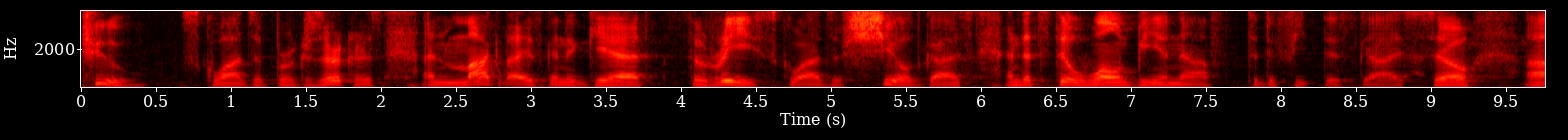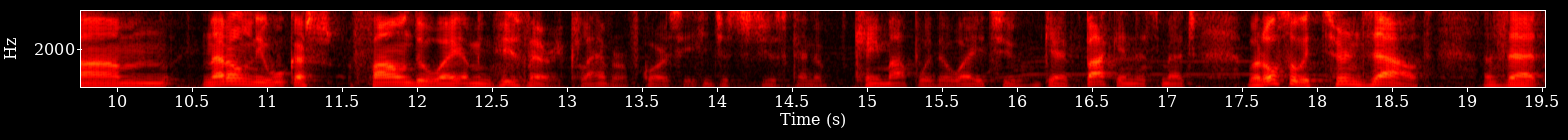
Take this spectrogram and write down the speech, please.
two squads of berserkers and Magda is going to get three squads of shield guys and that still won't be enough to defeat this guy. So um, not only Łukasz found a way, I mean, he's very clever, of course. He, he just just kind of came up with a way to get back in this match, but also it turns out that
